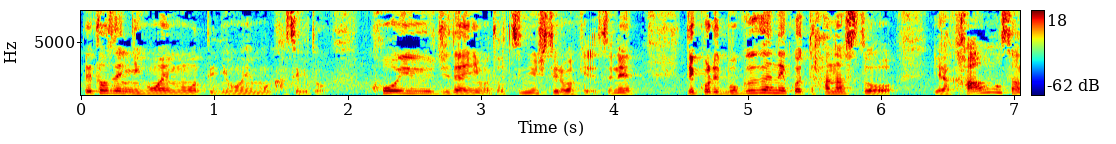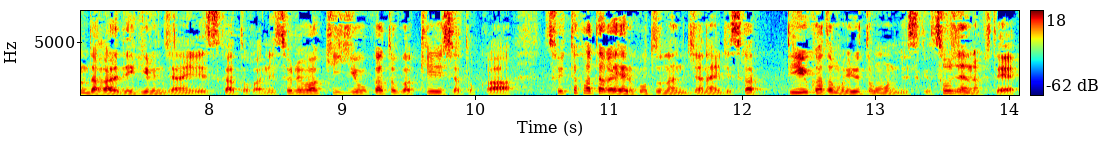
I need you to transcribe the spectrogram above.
で当然日本円も持って日本円も稼ぐと。こういう時代にも突入してるわけですよね。でこれ僕がねこうやって話すといや川本さんだからできるんじゃないですかとかね。それは起業家とか経営者とかそういった方がやることなんじゃないですかっていう方もいると思うんですけどそうじゃなくて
